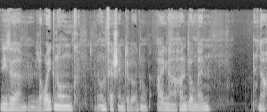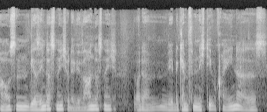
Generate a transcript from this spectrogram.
diese Leugnung, unverschämte Leugnung eigener Handlungen nach außen, wir sind das nicht oder wir waren das nicht oder wir bekämpfen nicht die Ukraine. Also das,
